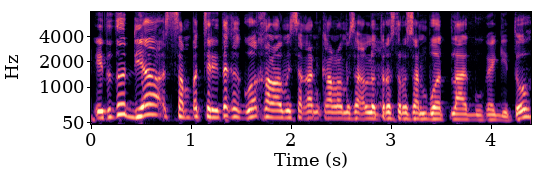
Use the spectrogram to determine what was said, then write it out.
Itu tuh dia sempet cerita ke gua kalau misalkan kalau misalkan lu terus-terusan buat lagu kayak gitu,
